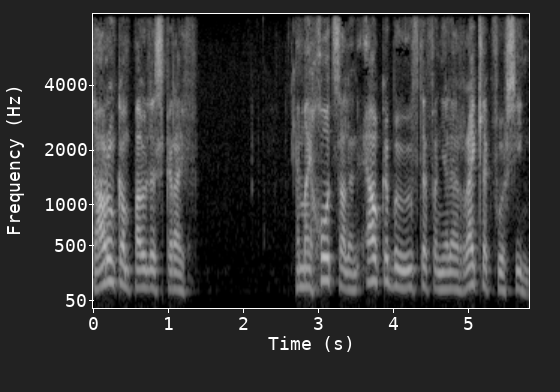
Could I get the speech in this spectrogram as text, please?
Daarom kan Paulus skryf: En my God sal in elke behoefte van julle ryklik voorsien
